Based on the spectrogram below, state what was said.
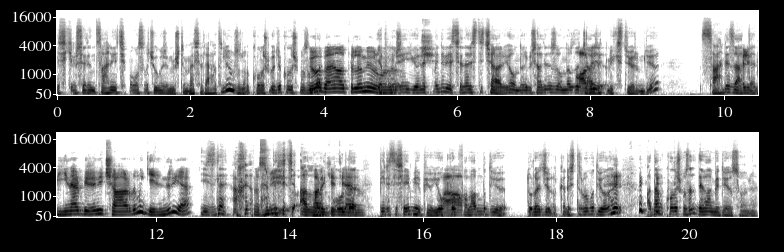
hiç kimsenin sahneye çıkmamasına çok üzülmüştüm mesela. Hatırlıyor musun o konuşma, ödül konuşmasında? Yo ben hatırlamıyorum onu. Yapımcıyı, yönetmeni ve senaristi çağırıyor. Onları müsaadenizle onları da Abi- davet etmek istiyorum diyor. Sahne zaten. Haluk Bilginer birini çağırdı mı gelinir ya. İzle. Nasıl ben bir hiç anlamadım. hareket Orada yani. birisi şey mi yapıyor? Yok Wow. yok falan mı diyor? Duracı karıştırma mı diyorlar? Adam konuşmasına devam ediyor sonra.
